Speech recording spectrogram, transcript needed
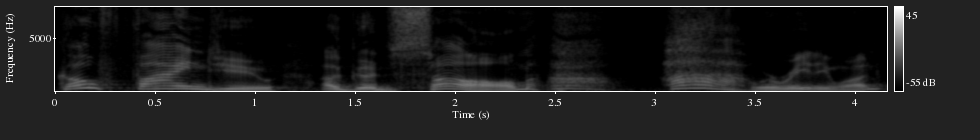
Go find you a good psalm. Oh, ah, we're reading one.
